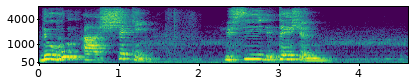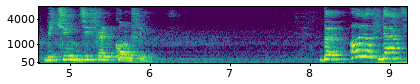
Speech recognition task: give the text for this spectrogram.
the roots are shaking. You see the tension between different countries. But all of that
